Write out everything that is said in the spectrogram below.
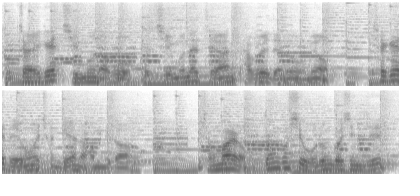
독자에게 질문하고 그 질문에 대한 답을 내놓으며 책의 내용을 전개해 나갑니다. 정말 어떤 것이 옳은 것인지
